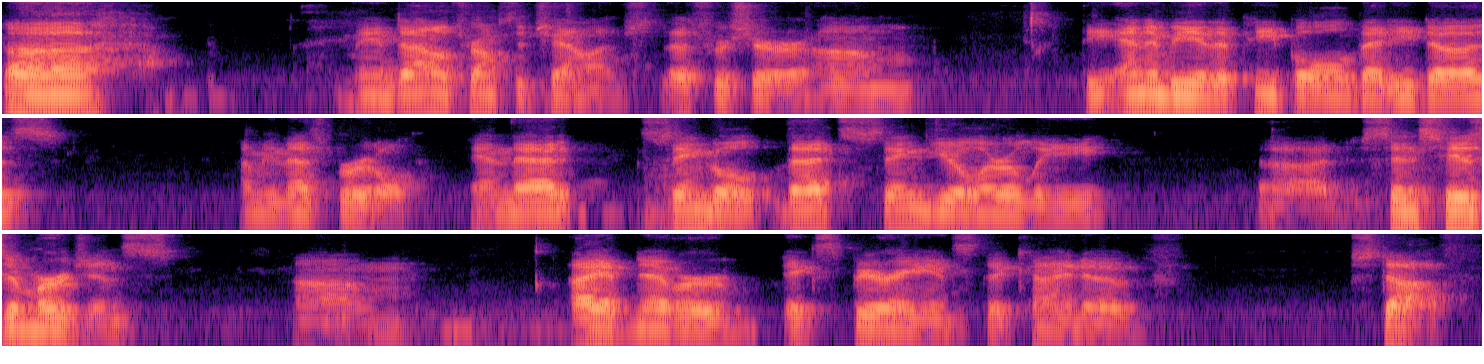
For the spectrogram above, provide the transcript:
Uh, man, Donald Trump's a challenge, that's for sure. Um, the enemy of the people that he does, I mean, that's brutal. And that single, that singularly, uh, since his emergence, um, I have never experienced the kind of stuff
